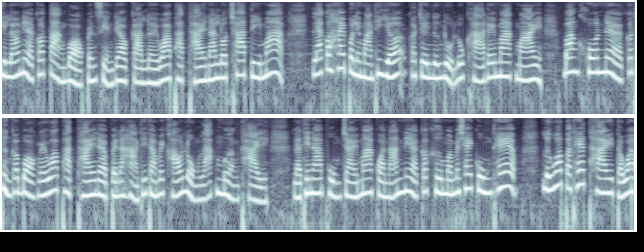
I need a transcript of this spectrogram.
กินแล้วเนี่ยก็ต่างบอกเป็นเสียงเดียวกันเลยว่าผัดไทยนั้นรสชาติดีมากและก็ให้ปริมาณที่เยอะก็จึงดึงดูดลูกค้าได้มากมาย บางคนเนี่ยก็ถึงกับบอกเลยว่าผัดไทยเนี่ยเป็นอาหารที่ทำให้เขาหลงรักเมืองไทย และที่น่าภูมิใจมากกว่านั้นเนี่ยก็คือมันไม่ใช่กรุงเทพ หรือว่าประเทศไทย แต่ว่า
